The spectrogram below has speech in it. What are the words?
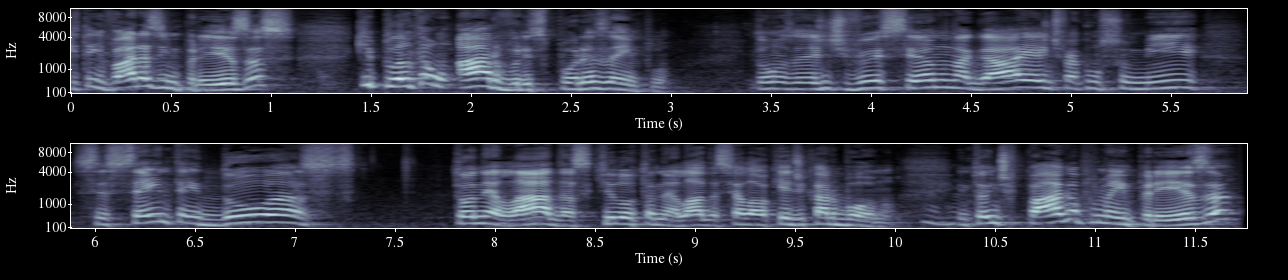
que tem várias empresas que plantam árvores, por exemplo. Então a gente viu esse ano na Gaia, a gente vai consumir 62 toneladas, quilotoneladas, sei lá o que, de carbono. Então a gente paga para uma empresa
